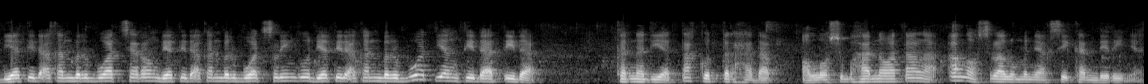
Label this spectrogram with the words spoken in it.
dia tidak akan berbuat serong, dia tidak akan berbuat selingkuh, dia tidak akan berbuat yang tidak-tidak. Karena dia takut terhadap Allah Subhanahu wa taala, Allah selalu menyaksikan dirinya.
